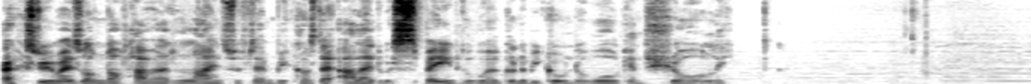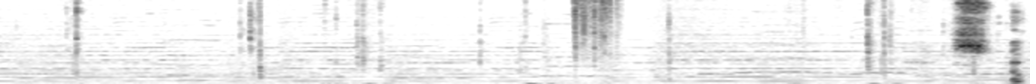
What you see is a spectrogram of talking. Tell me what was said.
Actually, we may as well not have an alliance with them because they're allied with Spain, who we're going to be going to war against shortly. Oh,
